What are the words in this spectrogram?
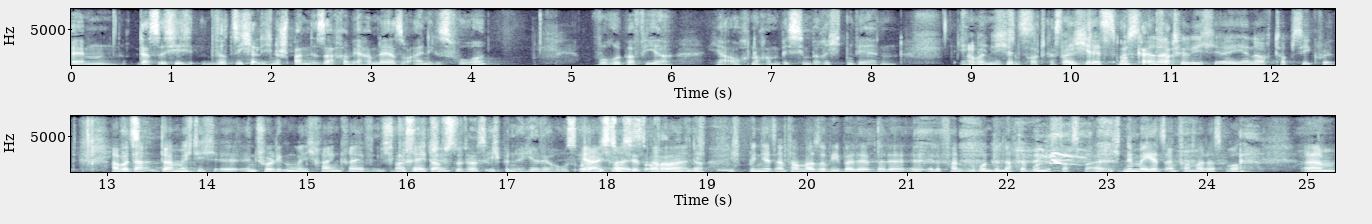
Ähm, das ist, wird sicherlich eine spannende Sache. Wir haben da ja so einiges vor, worüber wir ja auch noch ein bisschen berichten werden. Aber nicht jetzt. Podcast. weil Nicht jetzt, jetzt, müssen wir Fall. natürlich äh, hier noch Top Secret. Aber Jetzt- da, da möchte ich, äh, Entschuldigung, wenn ich reingreife. Ich weiß nicht, darfst du das? Ich bin ja hier der Host. Oder Ja, bist du es jetzt auf einmal wieder? ich, ich bin jetzt einfach mal so wie bei der, bei der äh, Elefantenrunde nach der Bundestagswahl. Ich nehme mir jetzt einfach mal das Wort. Ähm,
